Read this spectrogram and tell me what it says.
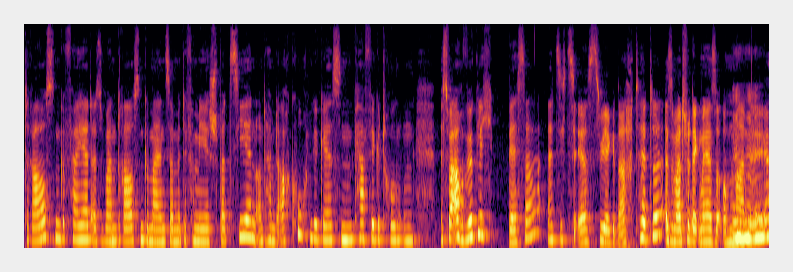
draußen gefeiert, also waren draußen gemeinsam mit der Familie spazieren und haben da auch Kuchen gegessen, Kaffee getrunken. Es war auch wirklich besser, als ich zuerst mir gedacht hätte. Also manchmal denkt man ja so, oh Mann, ey,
